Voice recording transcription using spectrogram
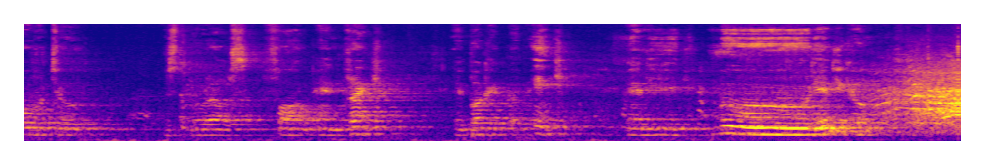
over to Mr. Burrell's farm and drank a bucket of ink, and he mooed indigo.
